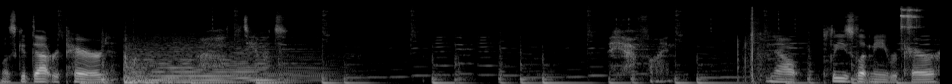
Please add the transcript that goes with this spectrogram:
Let's get that repaired. Oh, damn it. Yeah, fine. Now, please let me repair.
